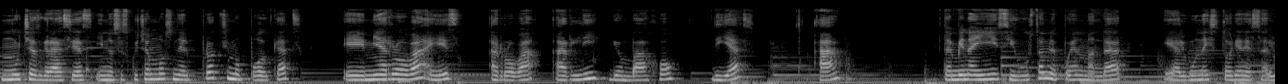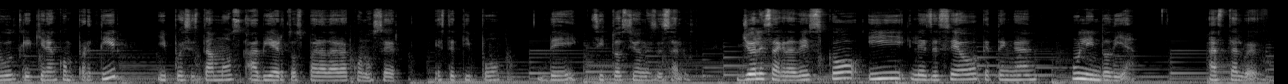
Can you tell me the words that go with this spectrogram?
Muchas gracias y nos escuchamos en el próximo podcast. Eh, mi arroba es arroba arly-díaz. A. También ahí si gustan me pueden mandar eh, alguna historia de salud que quieran compartir y pues estamos abiertos para dar a conocer este tipo de situaciones de salud. Yo les agradezco y les deseo que tengan un lindo día. Hasta luego.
